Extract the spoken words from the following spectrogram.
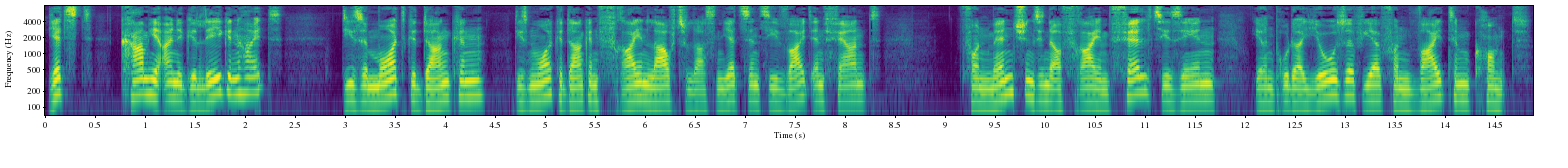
Jetzt kam hier eine Gelegenheit, diese Mordgedanken, diesen Mordgedanken freien Lauf zu lassen. Jetzt sind sie weit entfernt von Menschen, sind auf freiem Feld. Sie sehen ihren Bruder Josef, wie er von weitem kommt.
